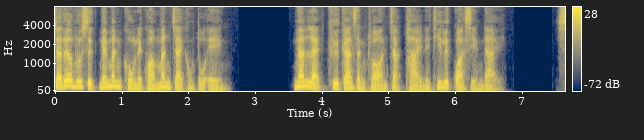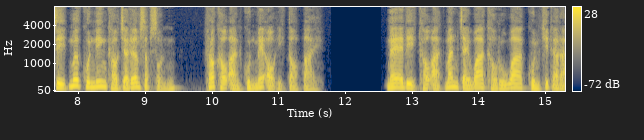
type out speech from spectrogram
จะเริ่มรู้สึกไม่มั่นคงในความมั่นใจของตัวเอง นั่นแหละคือการสั่นคลอนจากภายในที่ลึกกว่าเสียงใด สีเมื่อคุณนิ่งเขาจะเริ่มสับสน เพราะเขาอ่านคุณไม่ออกอีกต่อไป ในอดีตเขาอาจมั่นใจว่าเขารู้ว่าคุณคิดอะไร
